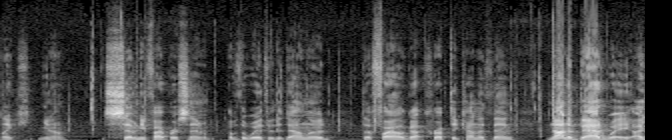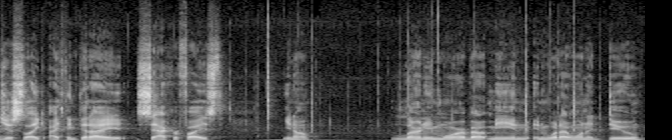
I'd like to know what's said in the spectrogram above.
like you know, 75% of the way through the download, the file got corrupted kind of thing. Not a bad way. I just like I think that I sacrificed, you know, learning more about me and, and what I want to do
